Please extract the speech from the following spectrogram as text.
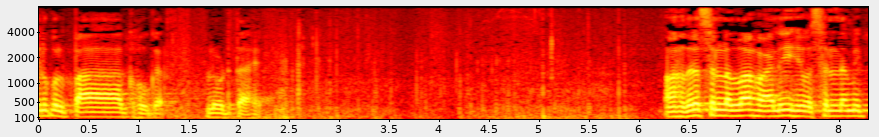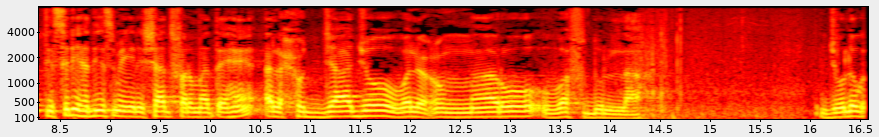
بالکل پاک ہو کر لوٹتا ہے۔ حضرت صلی اللہ علیہ وسلم ایک تیسری حدیث میں ارشاد فرماتے ہیں، الحجاج والعمار وفد اللہ۔ جو لوگ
